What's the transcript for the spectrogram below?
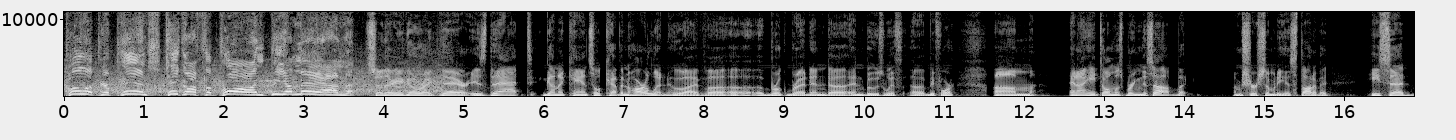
Pull up your pants, take off the bra, and be a man. So there you go, right there. Is that gonna cancel Kevin Harlan, who I've uh, uh, broke bread and uh, and booze with uh, before? Um, and I hate to almost bring this up, but I'm sure somebody has thought of it. He said,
